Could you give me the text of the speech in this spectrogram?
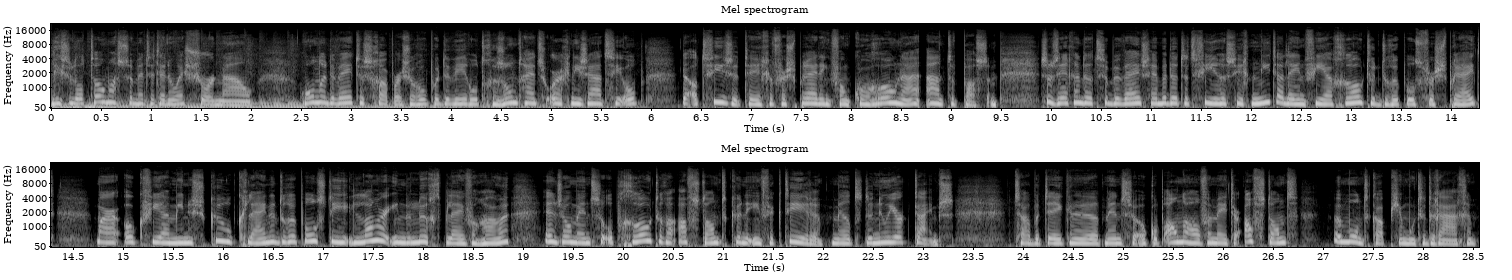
Lieselot met het NOS-journaal. Honderden wetenschappers roepen de Wereldgezondheidsorganisatie op... de adviezen tegen verspreiding van corona aan te passen. Ze zeggen dat ze bewijs hebben dat het virus zich niet alleen via grote druppels verspreidt... maar ook via minuscuul kleine druppels die langer in de lucht blijven hangen... en zo mensen op grotere afstand kunnen infecteren, meldt de New York Times. Het zou betekenen dat mensen ook op anderhalve meter afstand een mondkapje moeten dragen.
